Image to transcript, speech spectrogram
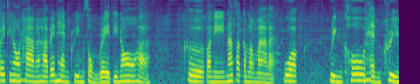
Retinol Time นะคะ เป็นแฮนด์ครีมผสมเรตินอลค่ะ คือตอนนี้น่าจะกำลังมาแหละ พวก wrinkle hand cream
